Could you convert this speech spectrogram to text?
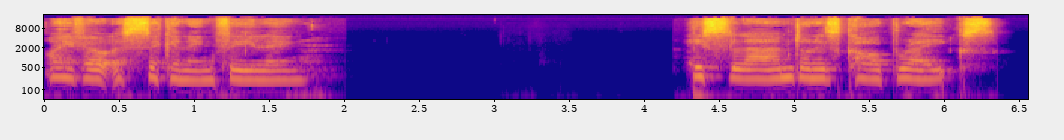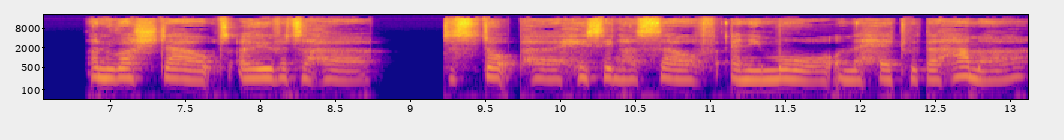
I felt a sickening feeling. He slammed on his car brakes and rushed out over to her to stop her hitting herself any more on the head with the hammer,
